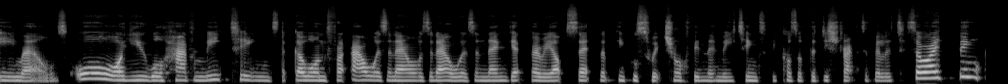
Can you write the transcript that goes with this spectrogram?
emails, or you will have meetings that go on for hours and hours and hours and then get very upset that people switch off in their meetings because of the distractibility. So I think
